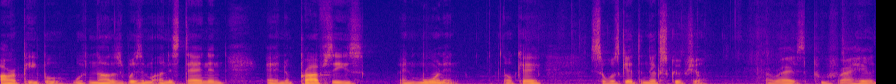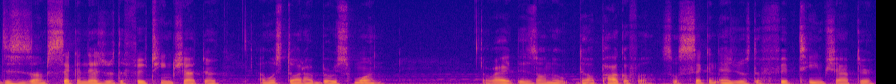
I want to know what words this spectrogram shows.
our people with knowledge, wisdom, understanding, and the prophecies and warning. Okay, so let's get the next scripture. All right, it's proof right here. This is um Second Ezra, the 15th chapter. I'm gonna start at verse one. All right, this is on the, the Apocrypha. So Second Ezra, the 15th chapter,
